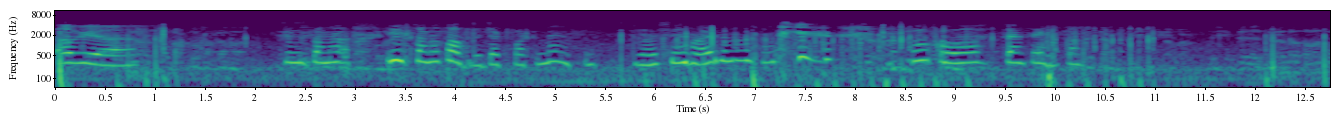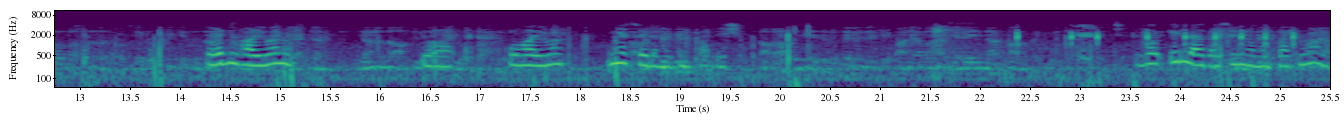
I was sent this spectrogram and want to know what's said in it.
Abi ya. Şimdi sana ilk sana saldıracak farkında mısın? Ya sen hayırdır sen? Koko sen sen sen. Ya biz hayvanız. Yok artık. O hayvan. Niye söylemedin kardeşim? Bak illa kaçırmıyorum farkında mısın?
